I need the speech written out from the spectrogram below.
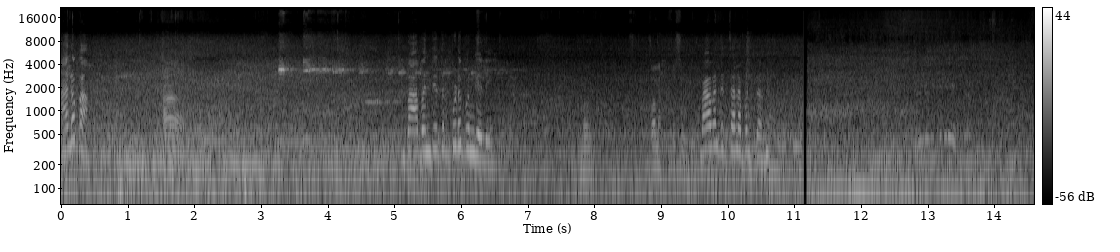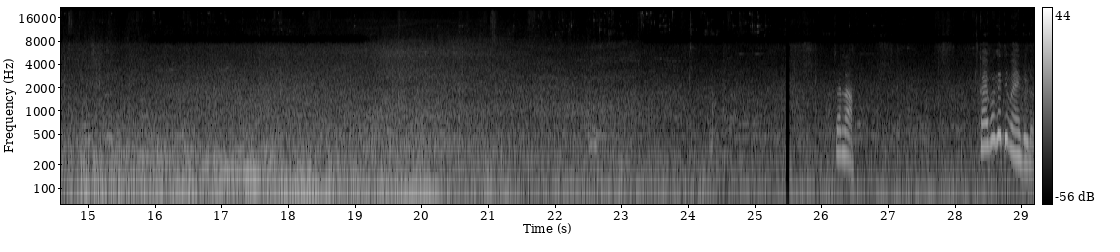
आलो का? हा. बाबन ते तर पुढे पण गेले. मग चला बसून घेऊ. बाबन ते चला पटकन. चला. काय बघते माझ्याकडं?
